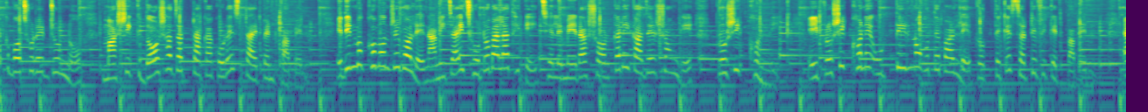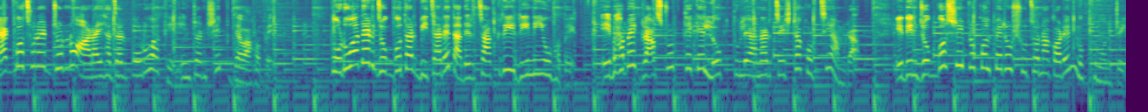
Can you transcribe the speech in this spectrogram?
এক বছরের জন্য মাসিক দশ হাজার টাকা করে স্টাইপেন্ড পাবেন। এদিন মুখ্যমন্ত্রী বলেন, আমি চাই ছোটবেলা থেকেই ছেলেমেয়েরা সরকারি কাজের সঙ্গে প্রশিক্ষণ নিক। এই প্রশিক্ষণে উত্তীর্ণ হতে পারলে প্রত্যেকে সার্টিফিকেট পাবেন। এক বছরের জন্য আড়াই হাজার পড়ুয়াকে ইন্টার্নশিপ দেওয়া হবে। পড়ুয়াদের যোগ্যতার বিচারে তাদের চাকরি রিনিউ হবে। এভাবে গ্রাসরুট থেকে লোক তুলে আনার চেষ্টা করছি আমরা। এদিন যোগ্যশ্রী প্রকল্পেরও সূচনা করেন মুখ্যমন্ত্রী।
